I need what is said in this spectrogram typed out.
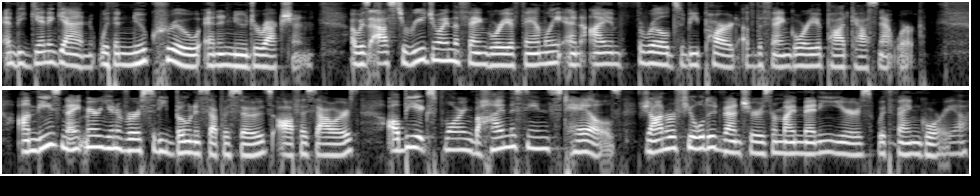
and begin again with a new crew and a new direction. I was asked to rejoin the Fangoria family, and I am thrilled to be part of the Fangoria Podcast Network. On these Nightmare University bonus episodes, Office Hours, I'll be exploring behind the scenes tales, genre fueled adventures from my many years with Fangoria.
